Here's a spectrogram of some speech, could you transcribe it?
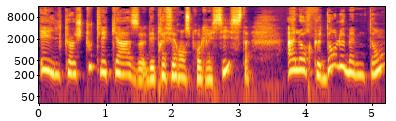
et ils cochent toutes les cases des préférences progressistes, alors que dans le même temps,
